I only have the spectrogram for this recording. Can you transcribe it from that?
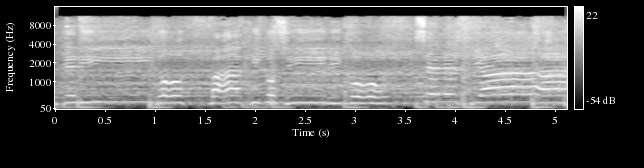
querido, mágico, cínico, celestial.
